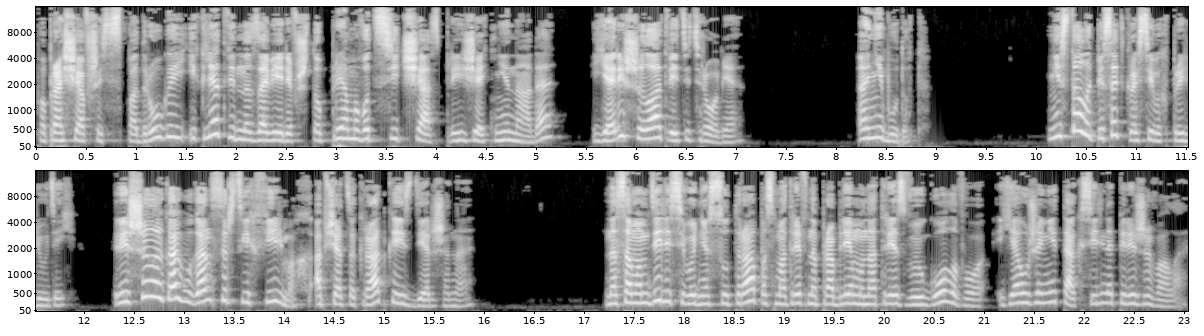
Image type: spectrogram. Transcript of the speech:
Попрощавшись с подругой и клятвенно заверив, что прямо вот сейчас приезжать не надо, я решила ответить Роме. Они будут. Не стала писать красивых прелюдий. Решила, как в гангстерских фильмах, общаться кратко и сдержанно. На самом деле, сегодня с утра, посмотрев на проблему на трезвую голову, я уже не так сильно переживала.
